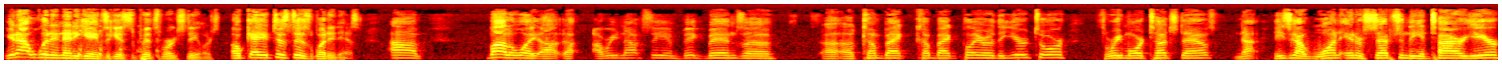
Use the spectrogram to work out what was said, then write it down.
you're not winning any games against the Pittsburgh Steelers. Okay, it just is what it is. Um, by the way, uh, uh are we not seeing Big Ben's uh, uh, comeback comeback player of the year tour? Three more touchdowns. Not he's got one interception the entire year.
